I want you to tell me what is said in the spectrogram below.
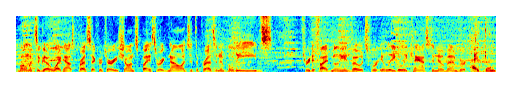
Moments ago, White House Press Secretary Sean Spicer acknowledged that the president believes three to five million votes were illegally cast in November. I don't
